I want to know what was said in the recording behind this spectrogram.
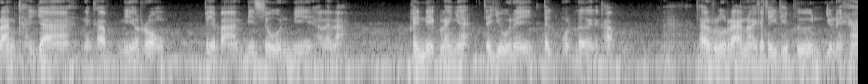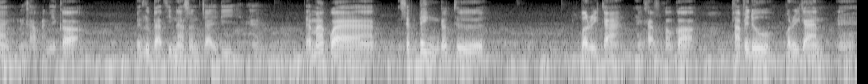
ร้านขายยานะครับ มีโรงพยาบาลมีศูนย์มีอะไรล่ะคลินิกอะไรเงี้ยจะอยู่ในตึกหมดเลยนะครับถ้าหรูหราหน่อยก็จะอยู่ที่พื้นอยู่ในห้างนะครับ อันนี้ก็เป็นรูปแบบที่น่าสนใจดีนะแต่มากกว่าเซตติ้งก็คือบริการนะครับเขาก็พาไปดูบริการนะ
